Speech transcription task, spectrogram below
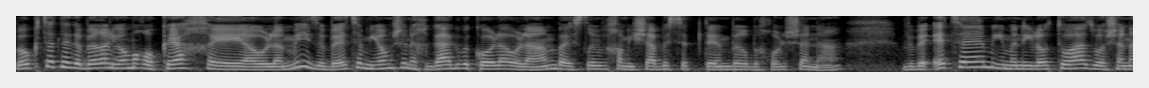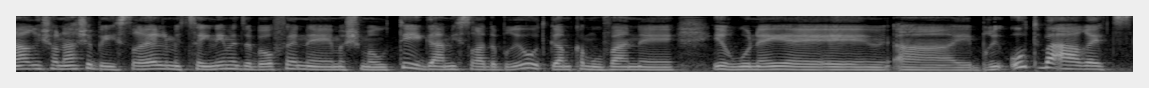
בואו קצת נדבר על יום הרוקח אה, העולמי, זה בעצם יום שנחגג בכל העולם ב-25 בספטמבר בכל שנה, ובעצם, אם אני לא טועה, זו השנה הראשונה שבישראל מציינים את זה באופן אה, משמעותי, גם משרד הבריאות, גם כמובן אה, ארגוני אה, אה, הבריאות בארץ.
